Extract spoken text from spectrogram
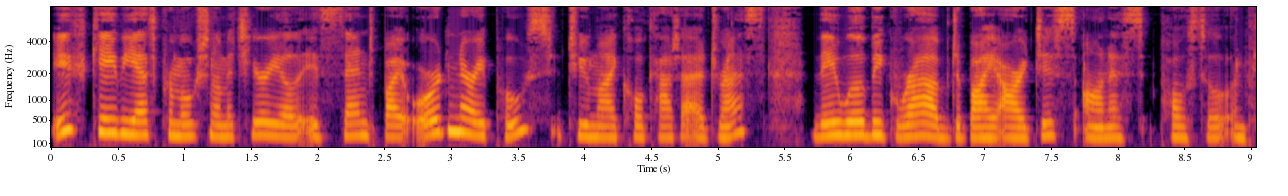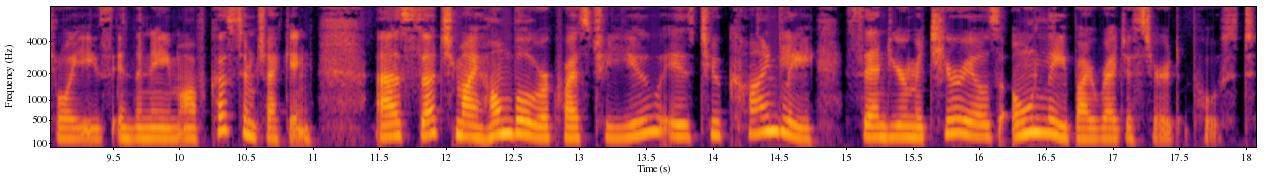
If KBS promotional material is sent by ordinary post to my Kolkata address, they will be grabbed by our dishonest postal employees in the name of custom checking. As such, my humble request to you is to kindly send your materials only by registered post.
